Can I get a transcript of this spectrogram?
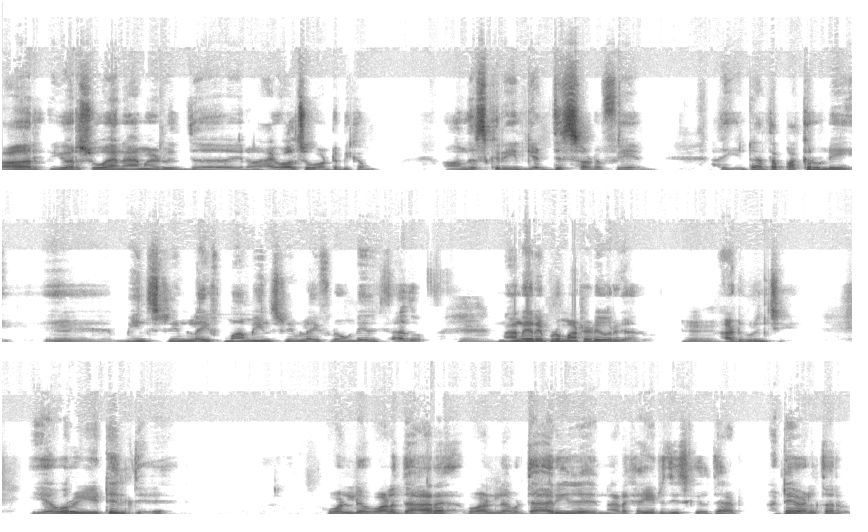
Are you are so enamoured with you know I also want become on the screen get this sort of fame. అది ఏంటో అంత పక్కనుండే. Hmm. మెయిన్ స్ట్రీమ్ లైఫ్ మా మెయిన్ స్ట్రీమ్ లైఫ్లో ఉండేది కాదు. నాన్నగారు ఎప్పుడు మాట్లాడేవారు కాదు. వాటి గురించి. ఎవరు ఎటు వెళ్తే వాళ్ళ వాళ్ళ దార వాళ్ళ దారి నడక ఎటు తీసుకెళ్తే అట్- అటే వెళ్తారు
